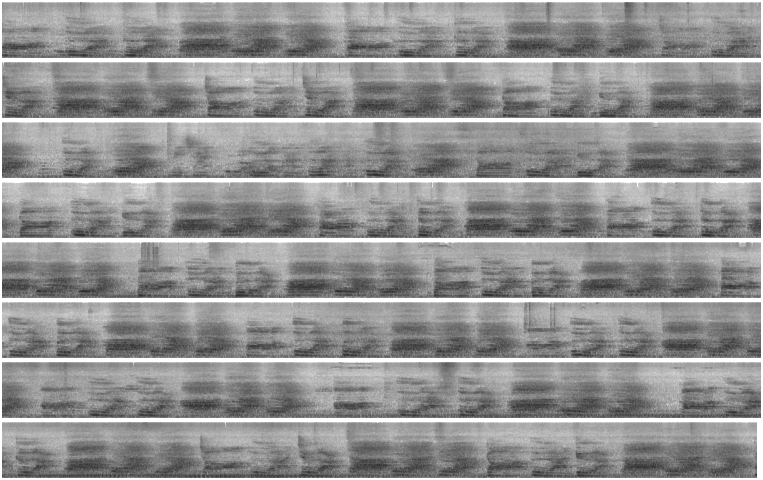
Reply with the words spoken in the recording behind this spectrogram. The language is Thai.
กอเอือเกือกอเอือเกือกอเอือเกือกอเอือเกือจอเอือเจือจอเอือเจือจอเอือเจือจอเอือเจือดอเอือเดือดอเอือเดือเอือเอือ ไม่ใช่เอืออะเอือเอือเอือดอเอือเดือดอเอือเดือดอเอือเดือดอเอือเดือตอเอือเตือตอเอือเตือตอเอือเตือตอเอือเบือบอเอือเบื่อบอเอือเบื่อบอเอือเบื่อบอเอือเบื่อปอเอือเบื่อปอเอือเบื่อปอ เอือเบื่อปอเอือเบื่ออเอือเอืออเอือเอืออเอือเอืออเอือเอืออเอือเอืออเอือเอือกอเอือเกลือกอเอือเกลือจอเอือเจือจอเอือเจือดอเอือเดือดอเอือเดือปอ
